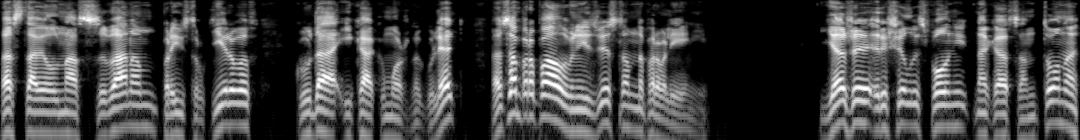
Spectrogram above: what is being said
оставил нас с Иваном, проинструктировав, куда и как можно гулять, а сам пропал в неизвестном направлении. Я же решил исполнить наказ Антона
